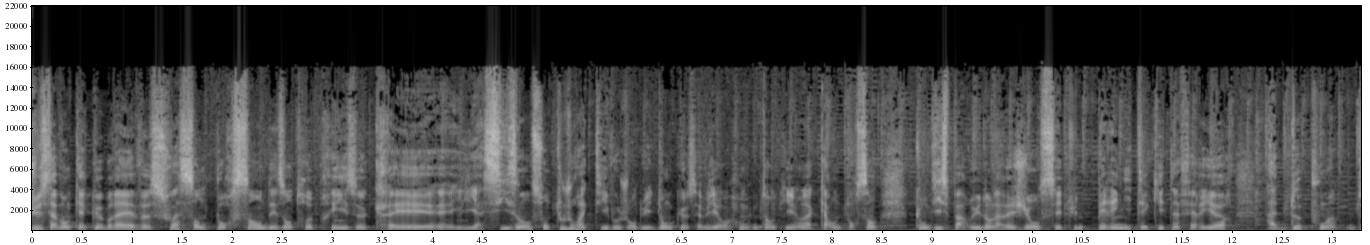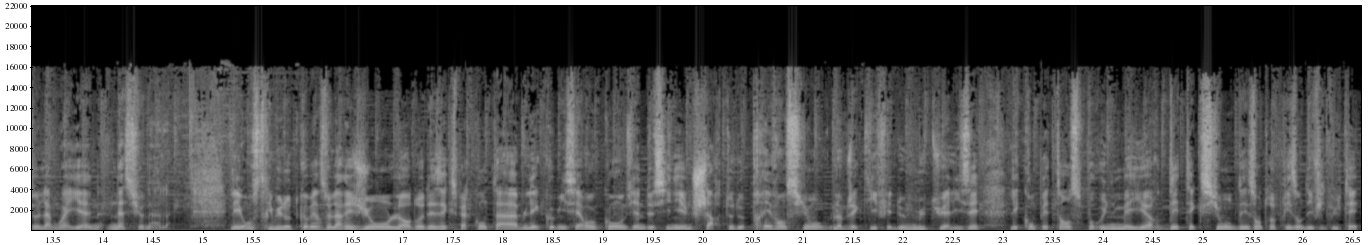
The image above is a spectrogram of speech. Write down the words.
Juste avant quelques brèves, 60% des entreprises créées il y a 6 ans sont toujours actives aujourd'hui. Donc ça veut dire en même temps qu'il y en a 40% qui ont disparu dans la région. C'est une pérennité qui est inférieure à 2 points de la moyenne nationale. Les 11 tribunaux de commerce de la région, l'ordre des experts comptables, les commissaires aux comptes viennent de signer une charte de prévention. L'objectif est de mutualiser les compétences pour une meilleure détection des entreprises en difficulté,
